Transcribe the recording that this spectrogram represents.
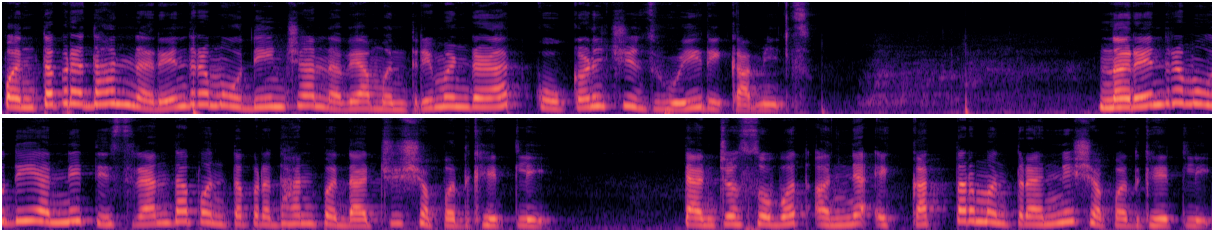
पंतप्रधान नरेंद्र मोदींच्या नव्या मंत्रिमंडळात कोकणची झोळी रिकामीच. नरेंद्र मोदी यांनी तिसऱ्यांदा पंतप्रधान पदाची शपथ घेतली. त्यांच्यासोबत अन्य एकाहत्तर मंत्र्यांनी शपथ घेतली.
